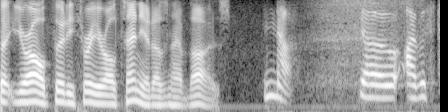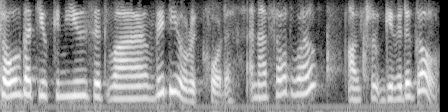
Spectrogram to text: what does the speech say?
But your old 33-year-old Sanyo doesn't have those. No. So I was told that you can use it via video recorder, and I thought, well, I'll tr- give it a go.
